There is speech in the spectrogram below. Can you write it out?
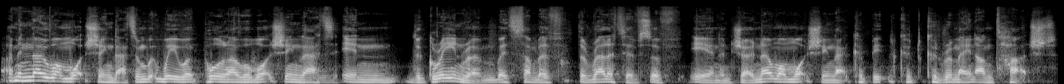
I mean, no one watching that, and we were Paul and I were watching that mm. in the green room with some of the relatives of Ian and Jo. No one watching that could be could could remain untouched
